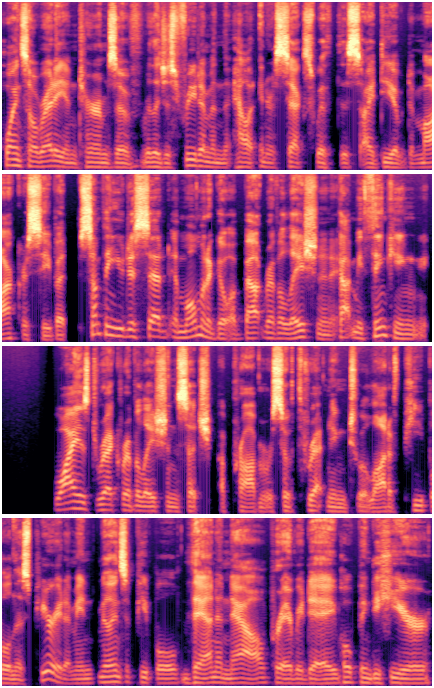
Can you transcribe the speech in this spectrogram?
Points already in terms of religious freedom and how it intersects with this idea of democracy. But something you just said a moment ago about revelation, and it got me thinking why is direct revelation such a problem or so threatening to a lot of people in this period? I mean, millions of people then and now pray every day, hoping to hear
